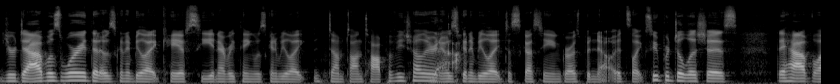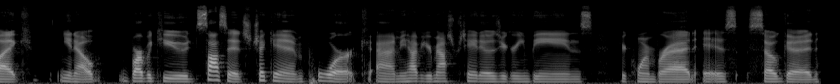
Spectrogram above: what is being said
your dad was worried that it was going to be like KFC and everything was going to be like dumped on top of each other, and it was going to be like disgusting and gross. But no, it's like super delicious. They have like you know barbecued sausage, chicken, pork. Um, you have your mashed potatoes, your green beans, your cornbread. It is so good.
